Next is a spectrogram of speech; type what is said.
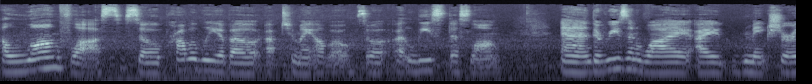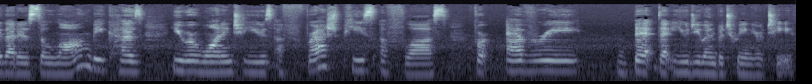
a long floss, so probably about up to my elbow, so at least this long. And the reason why I make sure that is so long because you are wanting to use a fresh piece of floss for every bit that you do in between your teeth.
